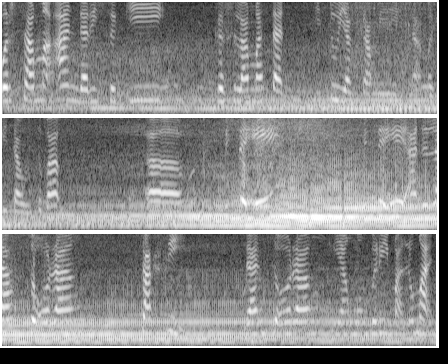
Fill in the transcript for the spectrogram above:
persamaan dari segi keselamatan itu yang kami nak bagi tahu sebab uh, Mr A Mr A adalah seorang saksi dan seorang yang memberi maklumat.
